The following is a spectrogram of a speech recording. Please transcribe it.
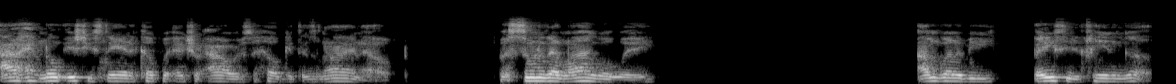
I have no issue staying a couple extra hours to help get this line out. But as soon as that line go away, I'm gonna be basically cleaning up.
